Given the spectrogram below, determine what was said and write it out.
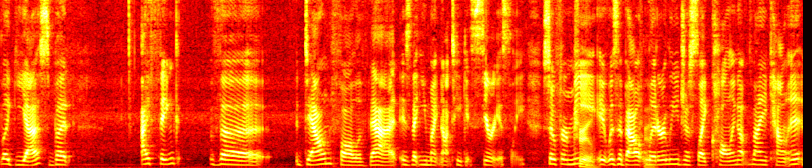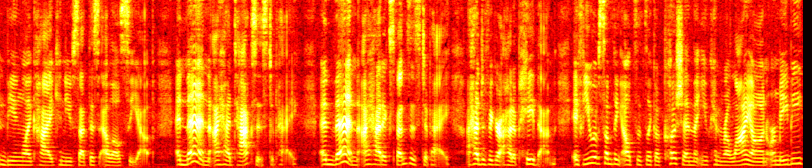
like yes but i think the downfall of that is that you might not take it seriously. So for me, True. it was about True. literally just like calling up my accountant and being like, "Hi, can you set this LLC up?" And then I had taxes to pay. And then I had expenses to pay. I had to figure out how to pay them. If you have something else that's like a cushion that you can rely on, or maybe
